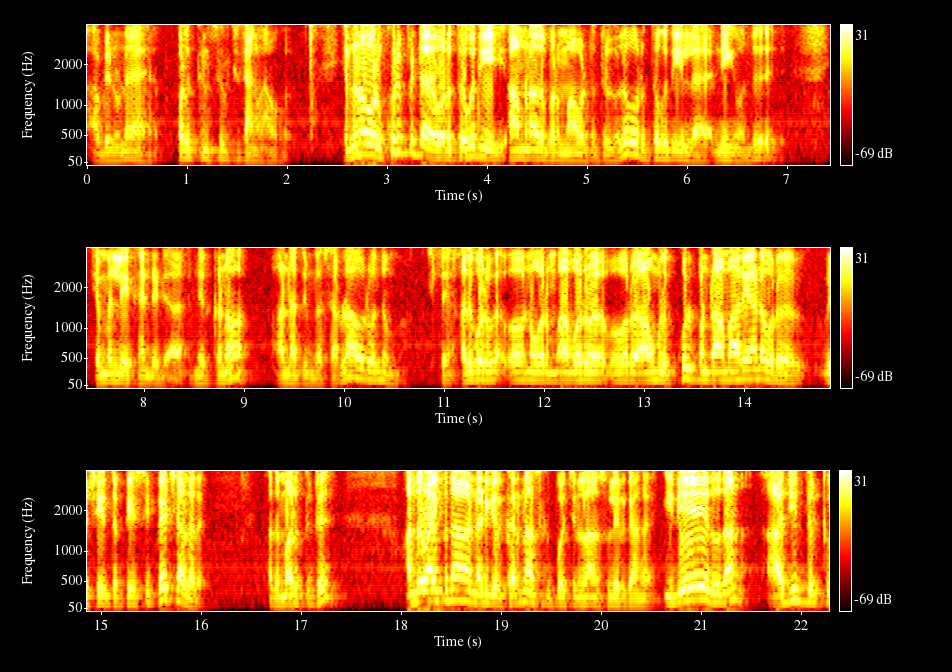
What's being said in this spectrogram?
அப்படின்னு பழுக்குன்னு சிரிச்சிட்டாங்களா அவங்க. என்னென்னா ஒரு குறிப்பிட்ட ஒரு தொகுதி ராமநாதபுரம் மாவட்டத்தில் உள்ள ஒரு தொகுதியில் நீங்கள் வந்து எம்எல்ஏ கேண்டிடேட்டாக நிற்கணும் அதிமுக சார்பில். அவர் வந்து இல்லை அதுக்கு ஒரு ஒரு ஒரு ஒரு அவங்களுக்கு கூல் பண்ணுற மாதிரியான ஒரு விஷயத்தை பேசி பேச்சாளர். அதை மறுத்துட்டு அந்த வாய்ப்பு தான் நடிகர் கருணாஸுக்கு போச்சுன்னுலாம் சொல்லியிருக்காங்க. இதே இதுதான் அஜித்திற்கு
